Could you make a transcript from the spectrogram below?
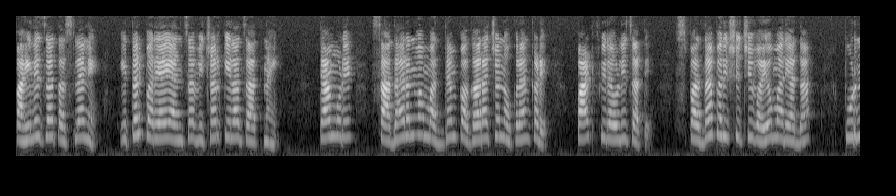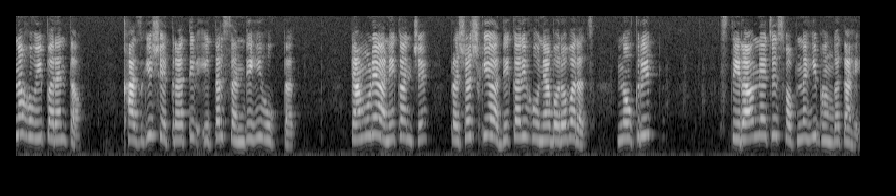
पाहिले जात असल्याने इतर पर्यायांचा विचार केला जात नाही. त्यामुळे साधारण व मध्यम पगाराच्या नोकऱ्यांकडे पाठ फिरवली जाते. स्पर्धा परीक्षेची वयोमर्यादा पूर्ण होईपर्यंत खाजगी क्षेत्रातील इतर संधीही हुकतात. त्यामुळे अनेकांचे प्रशासकीय अधिकारी होण्याबरोबरच नोकरीत स्थिरावण्याचे स्वप्नही भंगत आहे.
